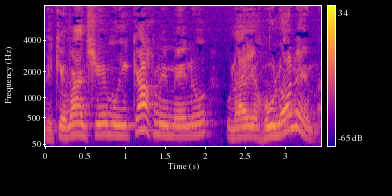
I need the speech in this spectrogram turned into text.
מכיוון שאם הוא ייקח ממנו אולי הוא לא נאמן.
